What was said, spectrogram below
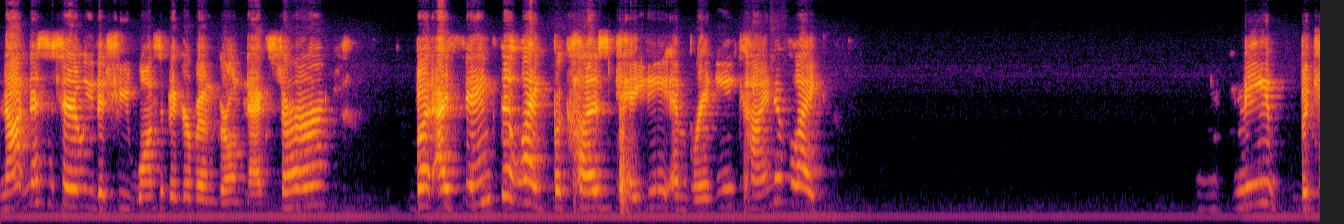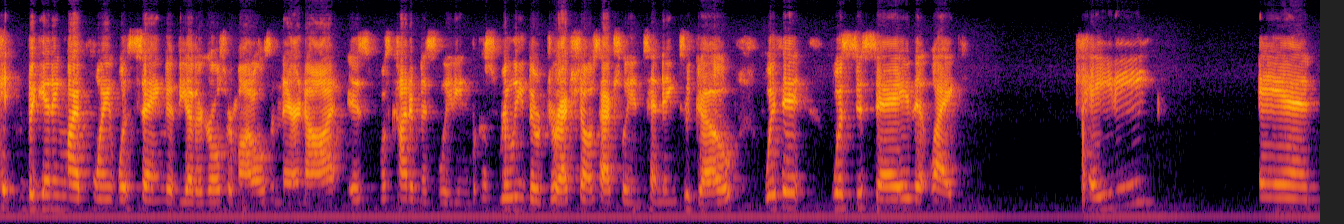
not necessarily that she wants a bigger bone girl next to her, but I think that like because Katie and Brittany kind of like me beca- beginning my point was saying that the other girls are models and they're not is was kind of misleading because really the direction I was actually intending to go with it was to say that like Katie and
